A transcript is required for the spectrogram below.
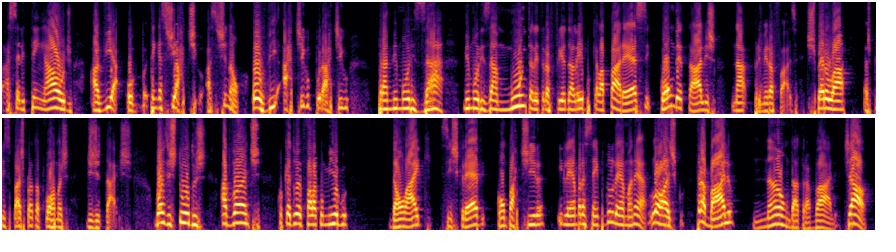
a CLT em áudio, havia, tem que assistir artigo, assistir não, ouvir artigo por artigo para memorizar, memorizar muito a letra fria da lei, porque ela aparece com detalhes na primeira fase. Te espero lá nas principais plataformas digitais. Bons estudos, avante. Qualquer dúvida, fala comigo. Dá um like, se inscreve, compartilha e lembra sempre do lema, né? Lógico, trabalho não dá trabalho. Tchau!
